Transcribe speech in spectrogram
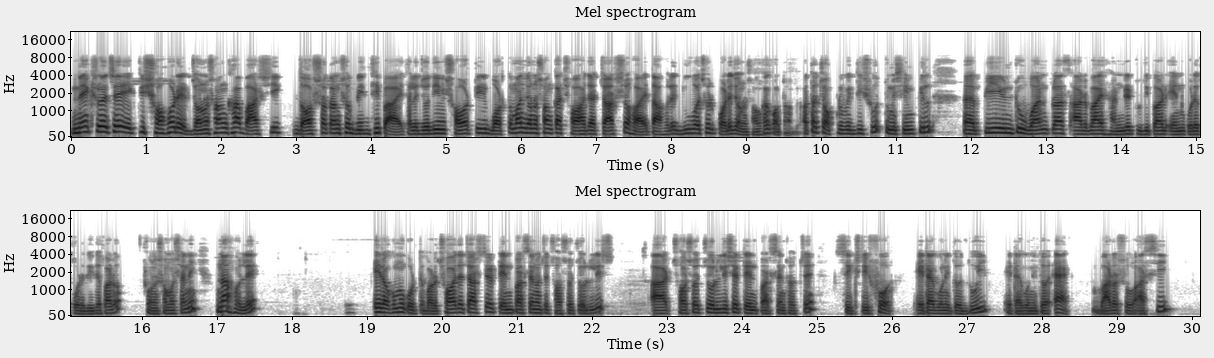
নেক্সট রয়েছে একটি শহরের জনসংখ্যা বার্ষিক দশ শতাংশ বৃদ্ধি পায়। তাহলে যদি শহরটির বর্তমান জনসংখ্যা ছ হাজার চারশো হয়, তাহলে দু বছর পরে জনসংখ্যা কত হবে? অর্থাৎ চক্রবৃদ্ধি সুদ তুমি simple P into one plus R by hundred to the power N করে করে দিতে পারো, কোনো সমস্যা নেই। না হলে এরকমও করতে পারো। ছ হাজার চারশো টেন পার্সেন্ট হচ্ছে ছশো চল্লিশ, আর ছশো চল্লিশের টেন পার্সেন্ট হচ্ছে সিক্সটি ফোর এটা গণিত দুই, এটা গণিত এক, বারোশো আশি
